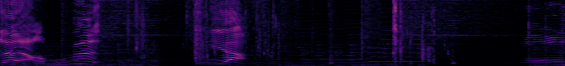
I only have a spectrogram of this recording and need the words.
Yeah. Oh!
